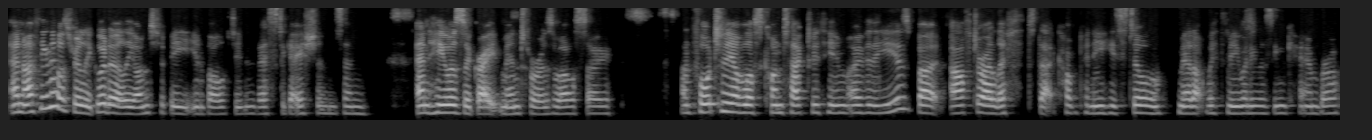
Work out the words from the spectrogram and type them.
And I think that was really good early on to be involved in investigations and and he was a great mentor as well. So unfortunately I've lost contact with him over the years, but after I left that company, he still met up with me when he was in Canberra.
